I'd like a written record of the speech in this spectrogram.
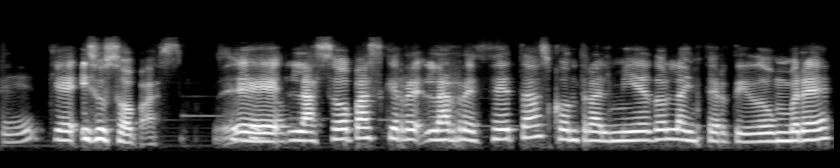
que, y sus sopas. Eh, las sopas, que las recetas contra el miedo, la incertidumbre.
